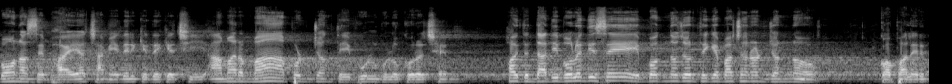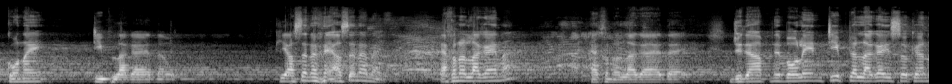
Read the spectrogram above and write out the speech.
বোন আছে, ভাই আছে, আমি এদেরকে দেখেছি। আমার মা পর্যন্ত এই ভুলগুলো করেছেন। হয়তো দাদি বলে দিছে, বদনজর থেকে বাঁচানোর জন্য কপালের কোনায় টিপ লাগায় দাও। কি আছে না নাই? আছে না নাই? এখনও লাগায় না? এখনও লাগায় দেয়। যদি আপনি বলেন, টিপটা লাগাইছো কেন?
